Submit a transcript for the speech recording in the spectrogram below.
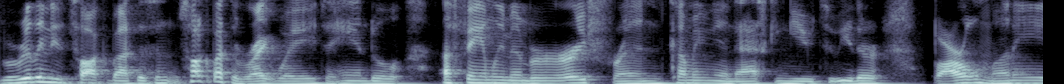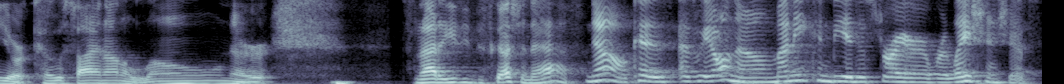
we really need to talk about this and talk about the right way to handle a family member or a friend coming and asking you to either borrow money or co-sign on a loan or it's not an easy discussion to have. No, because as we all know, money can be a destroyer of relationships,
